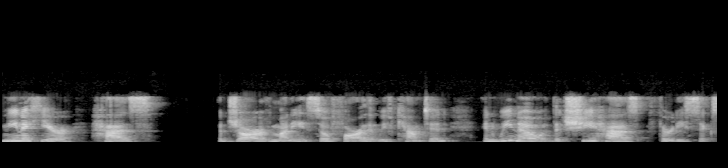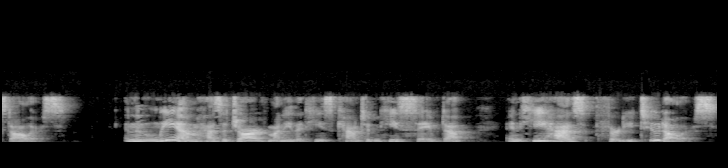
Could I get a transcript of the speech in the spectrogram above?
Nina here has a jar of money so far that we've counted, and we know that she has $36. And then Liam has a jar of money that he's counted and he's saved up, and he has $32.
